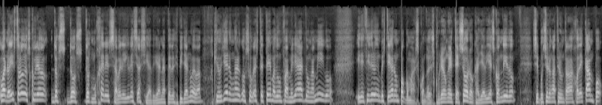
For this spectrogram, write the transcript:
bueno, y esto lo descubrieron dos, dos, dos mujeres, Isabel Iglesias y Adriana Pérez Villanueva, que oyeron algo sobre este tema de un familiar, de un amigo, y decidieron investigar un poco más. Cuando descubrieron el tesoro que allí había escondido, se pusieron a hacer un trabajo de campo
